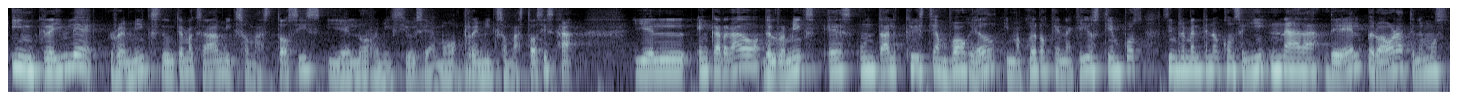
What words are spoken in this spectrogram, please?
increíble remix de un tema que se llama Mixomastosis y él lo remixió y se llamó Remixomastosis. Ja. Y el encargado del remix es un tal Christian Vogel y me acuerdo que en aquellos tiempos simplemente no conseguí nada de él, pero ahora tenemos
